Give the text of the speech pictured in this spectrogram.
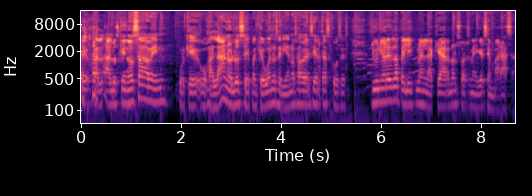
Eh, a los que no saben, porque ojalá no lo sepan, qué bueno sería no saber ciertas cosas. Junior es la película en la que Arnold Schwarzenegger se embaraza.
